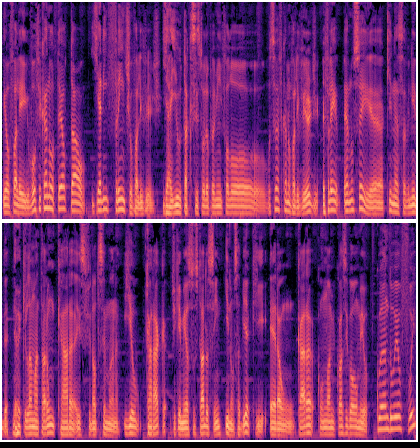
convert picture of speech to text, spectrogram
eu falei, vou ficar no hotel tal, e era em frente ao Vale Verde. E aí o taxista olhou para mim e falou, você vai ficar no Vale Verde? Eu falei, eu não sei, é aqui nessa avenida. Não, é que lá mataram um cara esse final de semana. E eu, caraca, Caraca, fiquei meio assustado assim e não sabia que era um cara com um nome quase igual ao meu. Quando eu fui,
